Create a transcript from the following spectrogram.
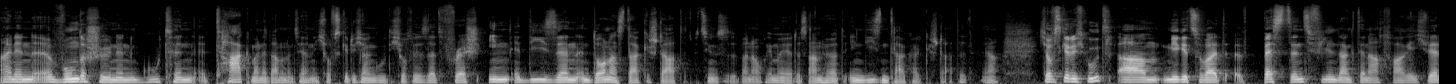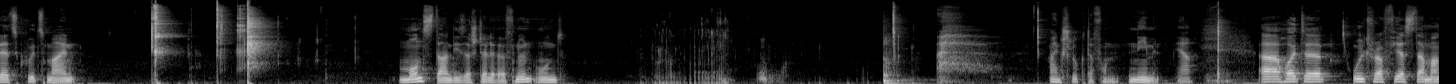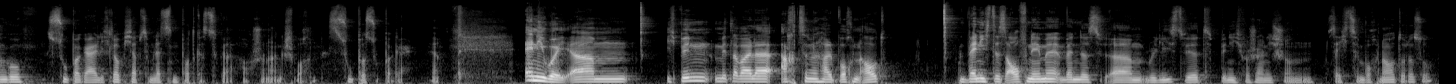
Einen äh, wunderschönen guten Tag, meine Damen und Herren. Ich hoffe, es geht euch allen gut. Ich hoffe, ihr seid fresh in diesen Donnerstag gestartet, beziehungsweise wann auch immer ihr das anhört, in diesen Tag halt gestartet. Ja. Ich hoffe, es geht euch gut. Ähm, mir geht soweit bestens. Vielen Dank der Nachfrage. Ich werde jetzt kurz mein Monster an dieser Stelle öffnen und einen Schluck davon nehmen. Ja. Äh, heute Ultra Fiesta Mango, super geil. Ich glaube, ich habe es im letzten Podcast sogar auch schon angesprochen. Super, super geil. Ja. Anyway, ähm, ich bin mittlerweile 18,5 Wochen out. Wenn ich das aufnehme, wenn das ähm, released wird, bin ich wahrscheinlich schon 16 Wochen out oder so.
